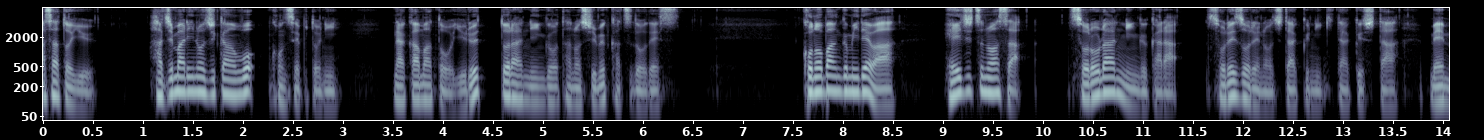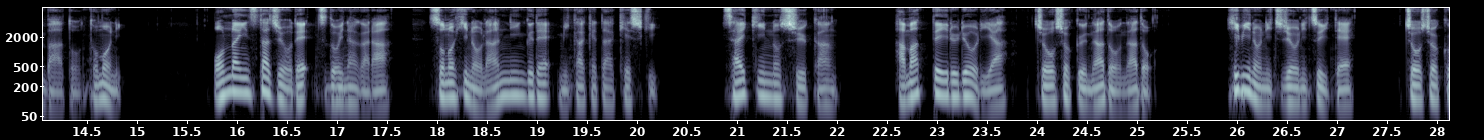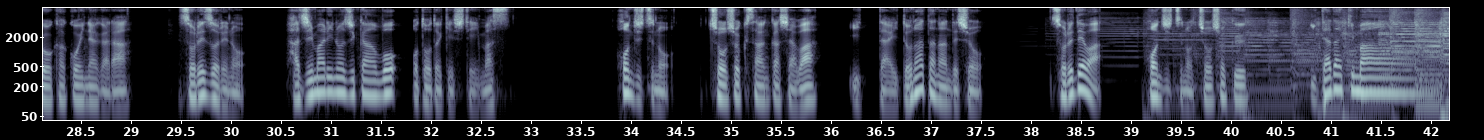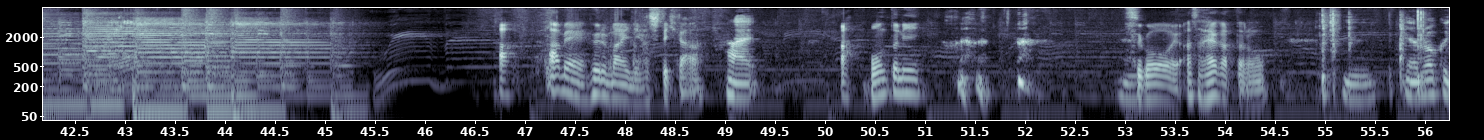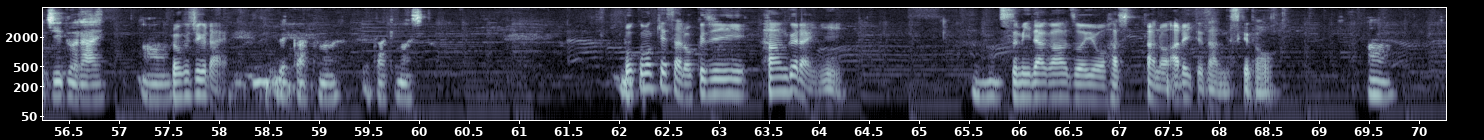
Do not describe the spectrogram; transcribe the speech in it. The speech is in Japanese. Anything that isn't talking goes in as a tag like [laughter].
朝という始まりの時間をコンセプトに仲間とゆるっとランニングを楽しむ活動です。この番組では平日の朝ソロランニングからそれぞれの自宅に帰宅したメンバーと共にオンラインスタジオで集いながらその日のランニングで見かけた景色最近の習慣ハマっている料理や朝食などなど日々の日常について朝食を囲いながらそれぞれの始まりの時間をお届けしています。本日の朝食参加者は一体どなたなんでしょう？それでは本日の朝食いただきます。あ雨降る前に走ってきた？はい。あ本当に？[laughs] すごい。朝早かったの？うん、で6時ぐらい、うん、6時ぐらい出かけま出かけました。僕も今朝6時半ぐらいにうん隅田川沿いを走あの歩いてたんですけどあ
